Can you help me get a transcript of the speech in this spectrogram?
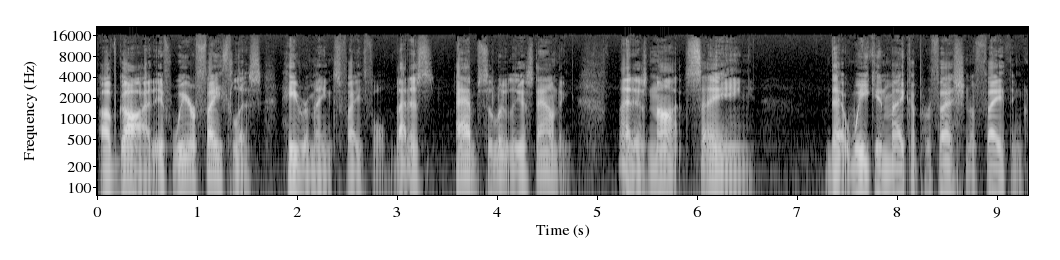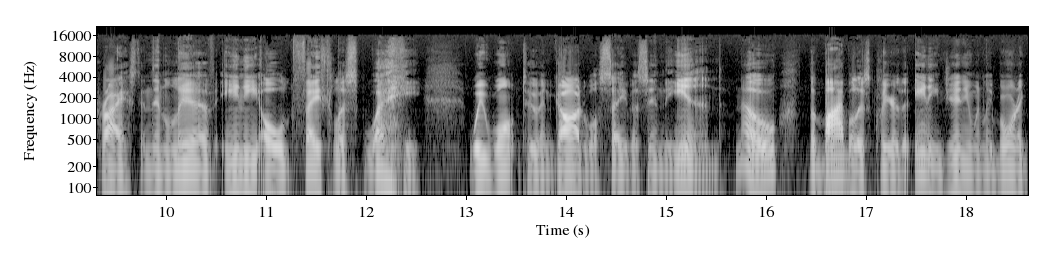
of God, if we are faithless, he remains faithful. That is absolutely astounding. That is not saying that we can make a profession of faith in Christ and then live any old faithless way we want to and God will save us in the end. No, the Bible is clear that any genuinely born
